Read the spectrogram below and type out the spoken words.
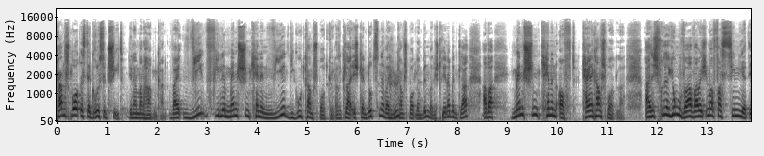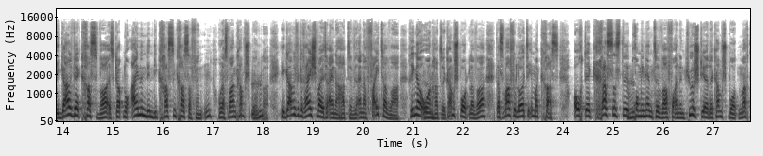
Kampfsport ist der größte Cheat, den ein Mann haben kann. Weil wie viele Menschen kennen wir, die gut Kampfsport können? Also klar, ich kenne Dutzende, weil ich ein Kampfsportler bin, weil ich Trainer bin, klar. Aber Menschen kennen oft keine Kampfsportler. Als ich früher jung war, war ich immer fasziniert. Egal wer krass war, es gab nur einen, den die krassen krasser finden. Und das war ein Kampfsportler. Egal wie viel Reichweite einer hatte, wenn einer Fighter war, Ringerohren hatte, Kampfsportler war, das war für Leute immer krass. Auch der krasseste Prominente war vor einem Türsteher, der Kampfsport macht,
